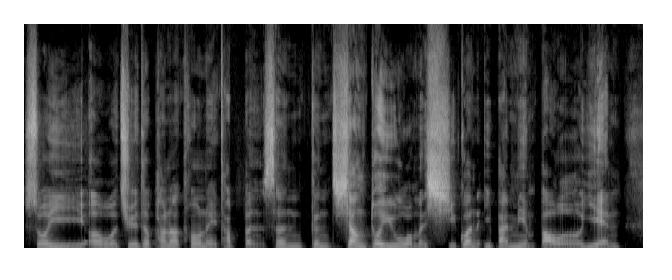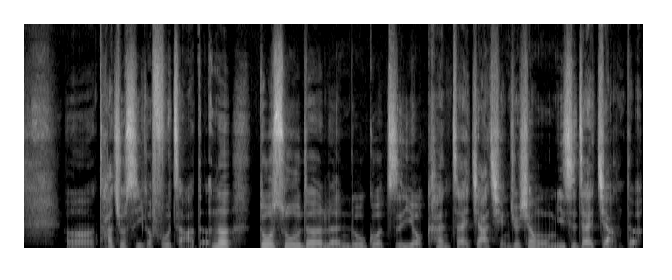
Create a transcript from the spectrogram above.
所以，呃，我觉得 Panettone 它本身跟相对于我们习惯的一般面包而言，呃，它就是一个复杂的。那多数的人如果只有看在价钱，就像我们一直在讲的，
